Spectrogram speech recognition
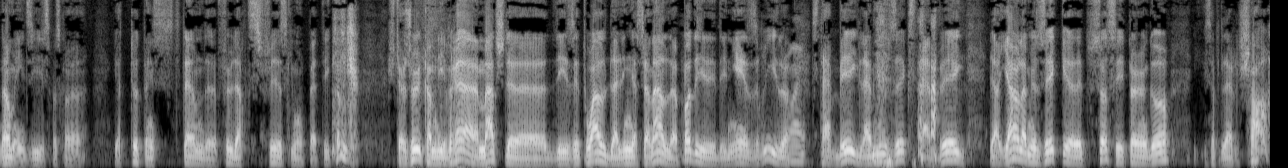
Non, mais il dit, c'est parce qu'il y a tout un système de feux d'artifice qui vont péter. Comme, je te jure, comme les vrais matchs de, des étoiles de la Ligue nationale, là, pas des, des niaiseries, là. Ouais. C'était big, la musique, c'était big. D'ailleurs, la musique, euh, tout ça, c'est un gars, il s'appelait Richard,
